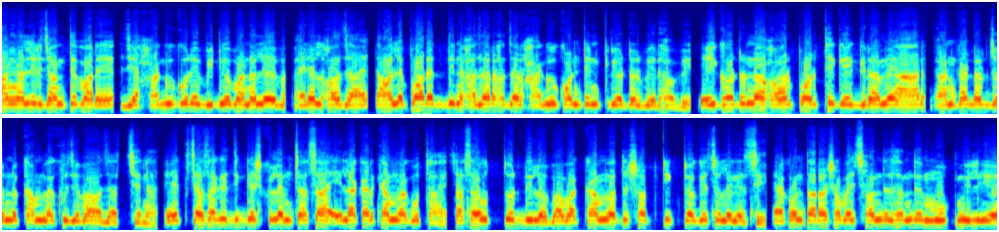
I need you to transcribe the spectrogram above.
বাঙালির জানতে পারে যে হাগু করে ভিডিও বানালে ভাইরাল হওয়া যায়, তাহলে পরের দিন হাজার হাজার হাগু কন্টেন্ট ক্রিয়েটর বের হবে। এই ঘটনা হওয়ার পর থেকে গ্রামে আর ধান কাটার জন্য কামলা খুঁজে পাওয়া যাচ্ছে না। এক চাচাকে জিজ্ঞেস করলাম, চাচা, এলাকার কামলা কোথায়? চাচা উত্তর দিল, বাবা, কামলা তো সব টিকটকে চলে গেছে। এখন তারা সবাই সন্ধে সন্ধে মুখ মিলিয়ে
